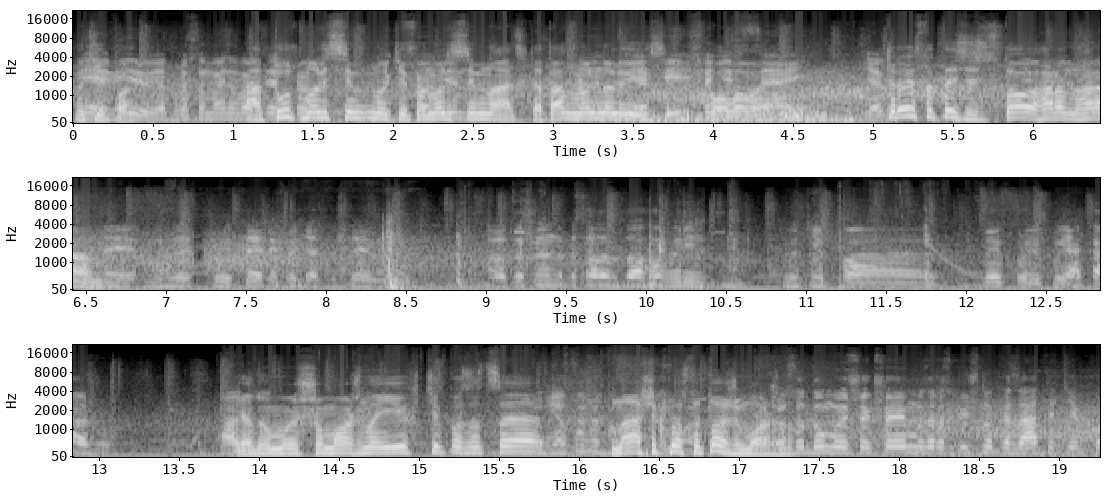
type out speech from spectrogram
Ну, я типа. вірю, я просто маю на А тут що 0,7, ну, типа він- 0,17, а там якщо він є 0,08. більше, ніж половина. цей, я 300 тисяч, 100 гарант гарант. Не могли спростити, хоча б це. Але те, що вони написали в договорі, ну, типа, цифру, яку я кажу. А Я думаю, що можна їх, типу, за це. я теж думаю, Наших що просто можна. теж Я можна. просто думаю, що якщо я йому зараз почну казати, типу,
